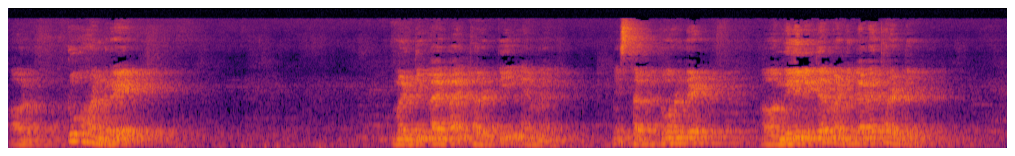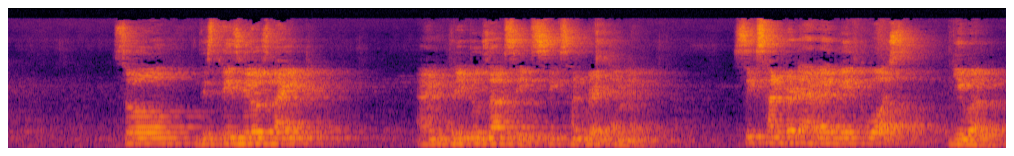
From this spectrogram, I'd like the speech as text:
or 200 multiply by 30 ml means 200 uh, milliliter multiply by 30 so this three zeros right? And 3 twos are 6 600 ml 600 ml milk was given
